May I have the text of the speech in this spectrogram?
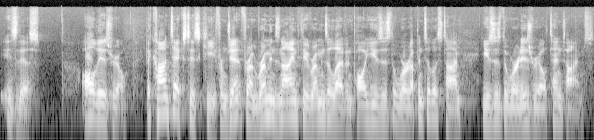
is this all Israel. The context is key. From, from Romans 9 through Romans 11, Paul uses the word, up until this time, uses the word Israel 10 times.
